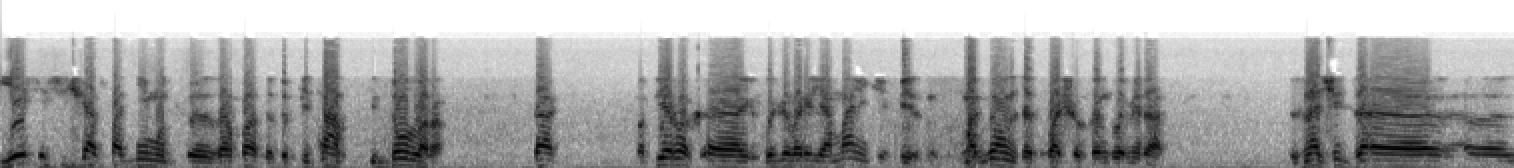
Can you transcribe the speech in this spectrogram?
Если сейчас поднимут э, зарплату до 15 долларов, так, во-первых, э, вы говорили о маленьких бизнесах. Макдональдс это большой конгломерат. Значит, за, э,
